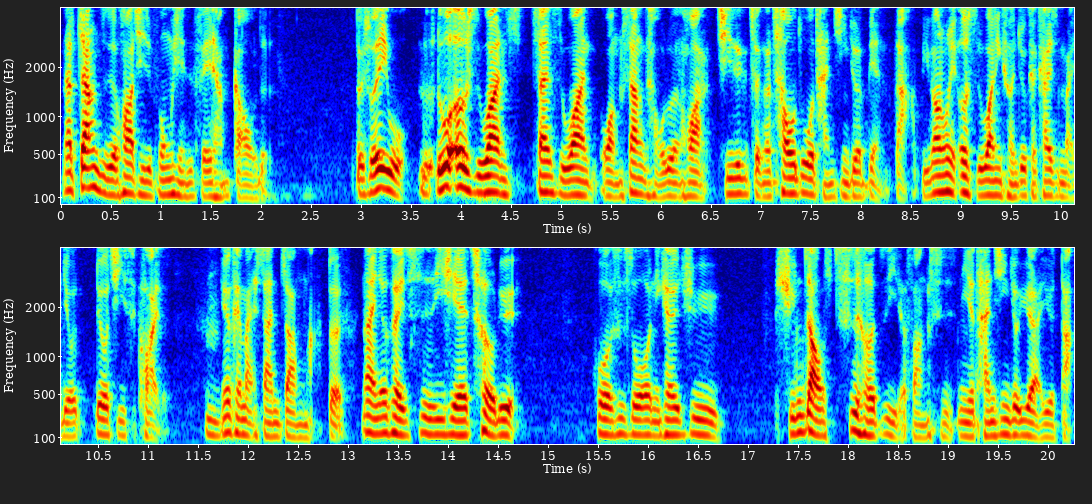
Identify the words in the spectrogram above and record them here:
那这样子的话，其实风险是非常高的。对，所以我如如果二十万、三十万往上讨论的话，其实整个操作弹性就会变大。比方说你二十万，你可能就可以开始买六六七十块的，嗯因为可以买三张嘛。对，那你就可以试一些策略，或者是说你可以去寻找适合自己的方式，你的弹性就越来越大。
